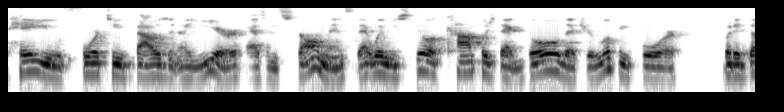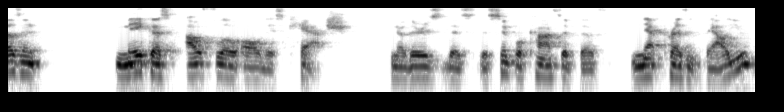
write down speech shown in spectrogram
pay you fourteen thousand a year as installments? That way, we still accomplish that goal that you're looking for, but it doesn't make us outflow all this cash. You know, there's this the simple concept of net present value,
